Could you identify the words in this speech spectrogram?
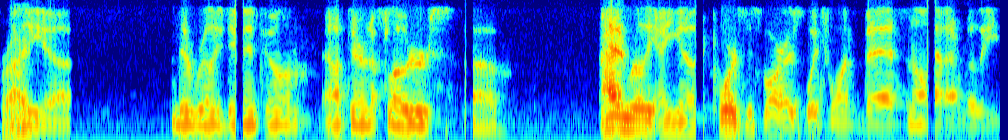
Right. Really, uh, they're really digging into them out there in the floaters. Uh, I hadn't really, uh, you know, reports as far as which one's best and all that. I really,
